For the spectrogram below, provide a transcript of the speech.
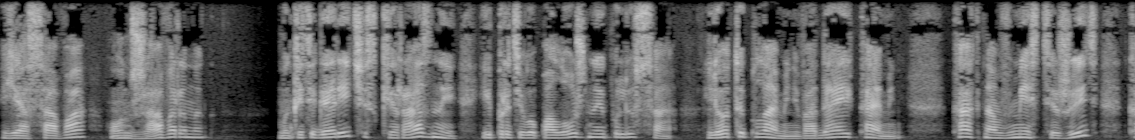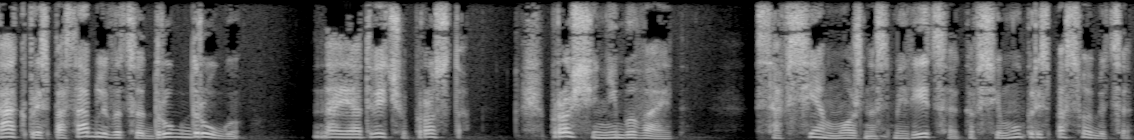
Я сова, он жаворонок. Мы категорически разные и противоположные полюса. Лед и пламень, вода и камень. Как нам вместе жить, как приспосабливаться друг к другу? Да, я отвечу просто. Проще не бывает. Совсем можно смириться, ко всему приспособиться.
